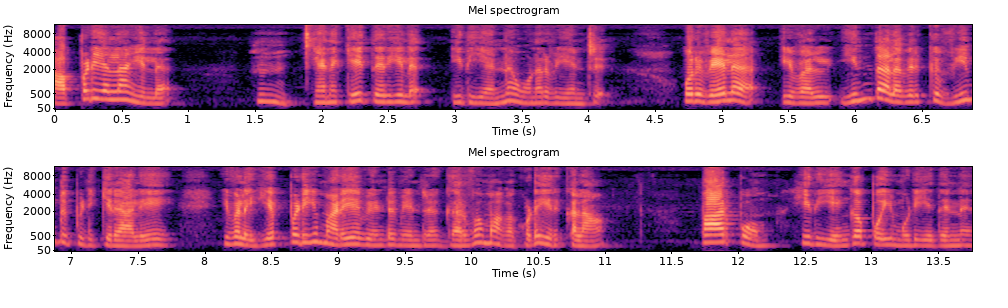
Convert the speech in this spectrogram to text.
அப்படியெல்லாம் இல்லை. ம் எனக்கே தெரியல. இது என்ன உணர்வு என்று. ஒருவேளை இவள் இந்த அளவிற்கு வீம்பு பிடிக்கிறாளே இவளை எப்படியும் அடைய வேண்டும் என்ற கர்வமாக கூட இருக்கலாம். பார்ப்போம் இது எங்க போய் முடியுதுன்னு.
